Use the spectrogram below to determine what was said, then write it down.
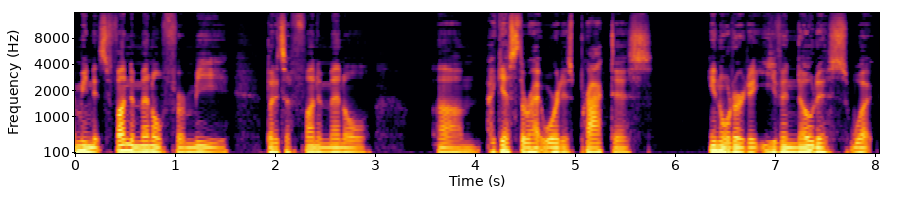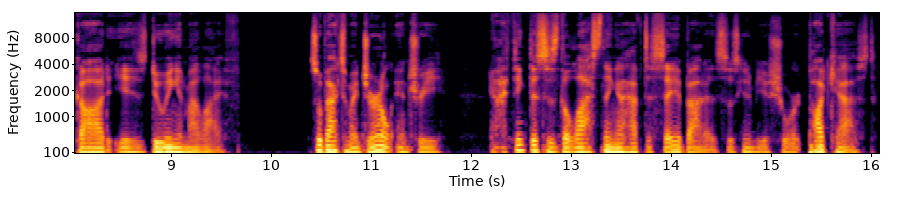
I mean, it's fundamental for me, but it's a fundamental, um, I guess the right word is practice in order to even notice what God is doing in my life. So back to my journal entry. I think this is the last thing I have to say about it. This is going to be a short podcast.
